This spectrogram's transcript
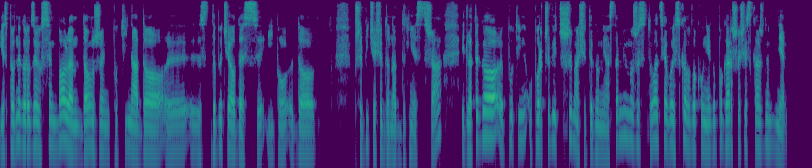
Jest pewnego rodzaju symbolem dążeń Putina do y, zdobycia Odessy i do przebicia się do Naddniestrza i dlatego Putin uporczywie trzyma się tego miasta, mimo że sytuacja wojskowa wokół niego pogarsza się z każdym dniem.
